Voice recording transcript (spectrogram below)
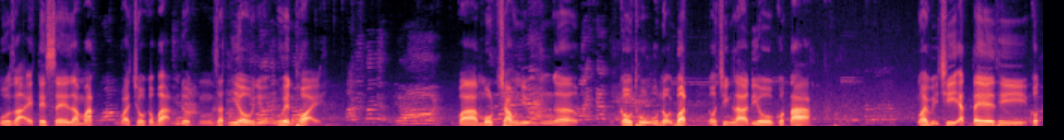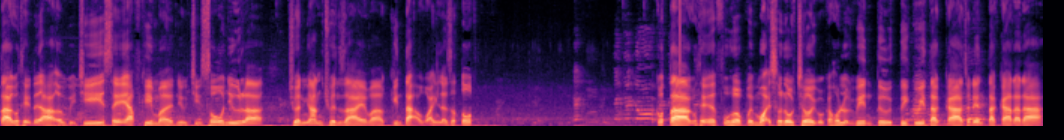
Mùa giải TC ra mắt và cho các bạn được rất nhiều những huyền thoại và một trong những uh, cầu thủ nổi bật đó chính là Dio Costa Ngoài vị trí ST thì Costa có thể đá ở vị trí CF khi mà những chỉ số như là truyền ngắn, truyền dài và kiến tạo của anh là rất tốt. Costa có thể phù hợp với mọi sơ đồ chơi của các huấn luyện viên từ Tiki Taka cho đến Takadada.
